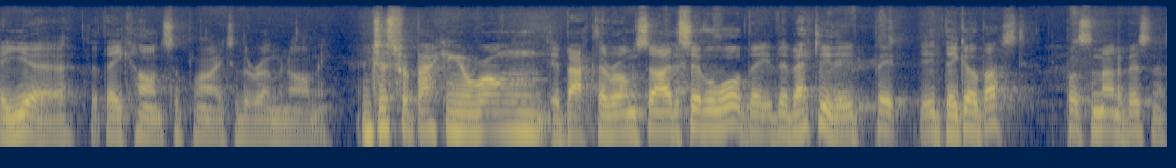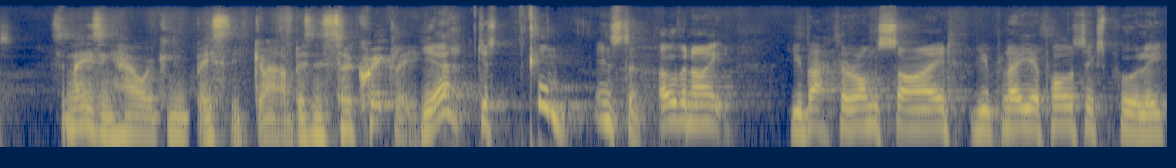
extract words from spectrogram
a year that they can't supply to the Roman army. And just for backing a wrong. They back the wrong side of the Civil War, they, they, they, they, they go bust, puts them out of business. It's amazing how it can basically go out of business so quickly. Yeah, just boom, instant, overnight you back the wrong side, you play your politics poorly,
